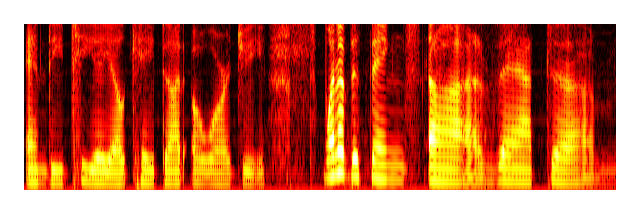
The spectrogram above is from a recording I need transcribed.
N D T A L K dot O R G. One of the things uh, that um,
